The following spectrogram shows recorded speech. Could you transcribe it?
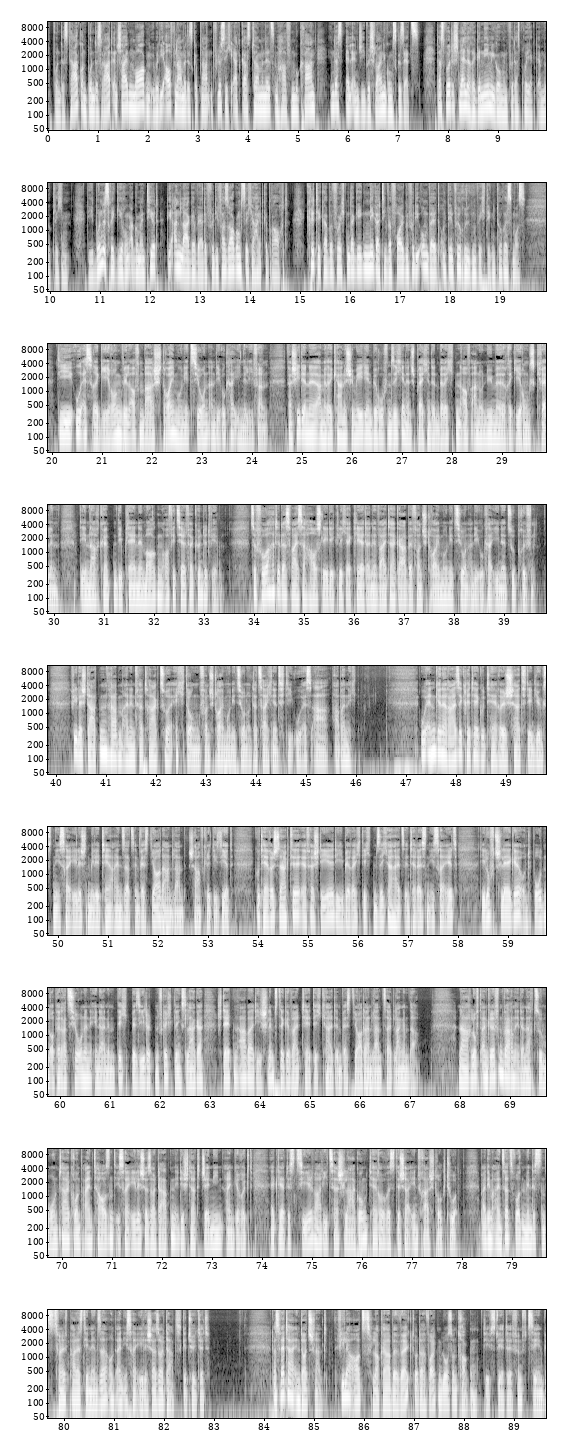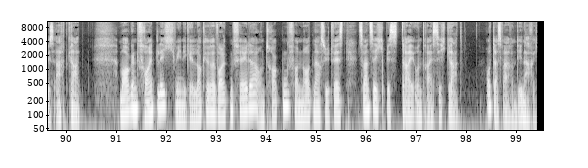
Bundestag und Bundesrat entscheiden morgen über die Aufnahme des geplanten Flüssigerdgasterminals im Hafen Mukran in das LNG-Beschleunigungsgesetz. Das würde schnellere Genehmigungen für das Projekt ermöglichen. Die Bundesregierung argumentiert, die Anlage werde für die Versorgungssicherheit gebraucht. Kritiker befürchten dagegen negative Folgen für die Umwelt und den für Rügen wichtigen Tourismus. Die US-Regierung will offenbar Streumunition an die Ukraine liefern. Verschiedene amerikanische Medien berufen sich in entsprechenden Berichten auf anonyme Regierungsquellen. Demnach könnten die Pläne morgen offiziell verkündet werden. Zuvor hatte das Weiße Haus lediglich erklärt, eine Weitergabe von Streumunition an die Ukraine zu prüfen. Viele Staaten haben einen Vertrag zur Ächtung von Streumunition unterzeichnet, die USA aber nicht. UN-Generalsekretär Guterres hat den jüngsten israelischen Militäreinsatz im Westjordanland scharf kritisiert. Guterres sagte, er verstehe die berechtigten Sicherheitsinteressen Israels, die Luftschläge und Bodenoperationen in einem dicht besiedelten Flüchtlingslager stellten aber die schlimmste Gewalttätigkeit im Westjordanland seit langem dar. Nach Luftangriffen waren in der Nacht zu Montag rund 1000 israelische Soldaten in die Stadt Jenin eingerückt. Erklärtes Ziel war die Zerschlagung terroristischer Infrastruktur. Bei dem Einsatz wurden mindestens zwölf Palästinenser und ein israelischer Soldat getötet. Das Wetter in Deutschland. Vielerorts locker bewölkt oder wolkenlos und trocken. Tiefstwerte 15 bis 8 Grad. Morgen freundlich, wenige lockere Wolkenfelder und trocken von Nord nach Südwest 20 bis 33 Grad. Und das waren die Nachrichten.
